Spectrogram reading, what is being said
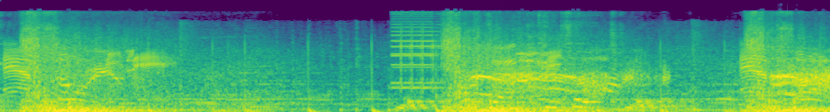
Absolutely. Absolutely.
